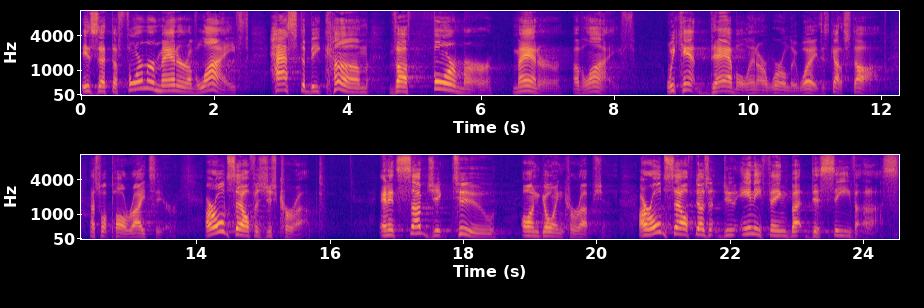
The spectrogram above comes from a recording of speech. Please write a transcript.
is that the former manner of life has to become the former manner of life. We can't dabble in our worldly ways, it's got to stop. That's what Paul writes here. Our old self is just corrupt, and it's subject to ongoing corruption. Our old self doesn't do anything but deceive us.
